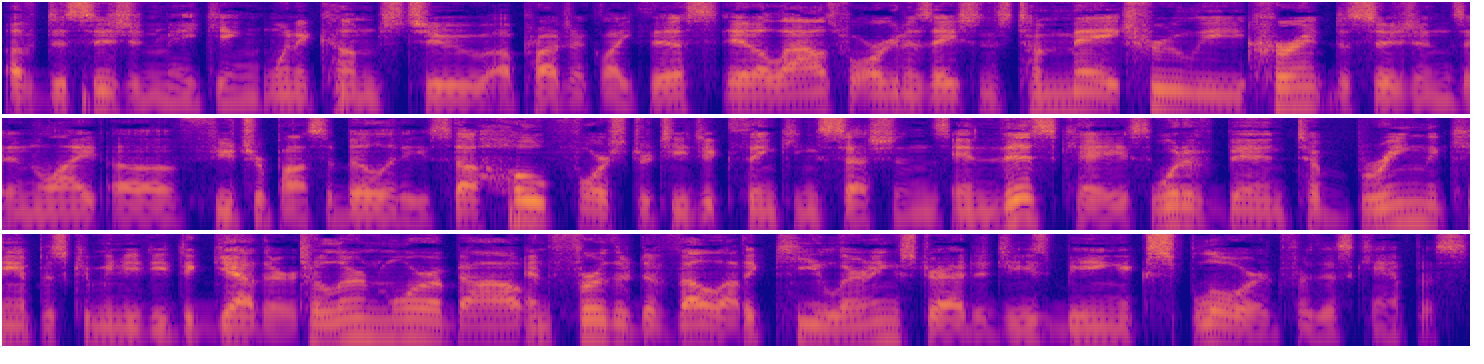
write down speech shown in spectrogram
of decision making when it comes to a project like this. It allows for organizations to make truly current decisions in light of future possibilities. The hope for strategic thinking sessions in this case would have been to bring the campus community together to learn more about and further develop the key learning strategies being explored for this campus.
